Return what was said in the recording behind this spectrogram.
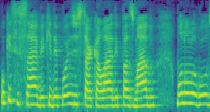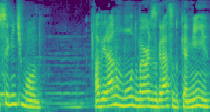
O que se sabe é que depois de estar calado e pasmado, monologou do seguinte modo: Haverá no mundo maior desgraça do que a minha?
